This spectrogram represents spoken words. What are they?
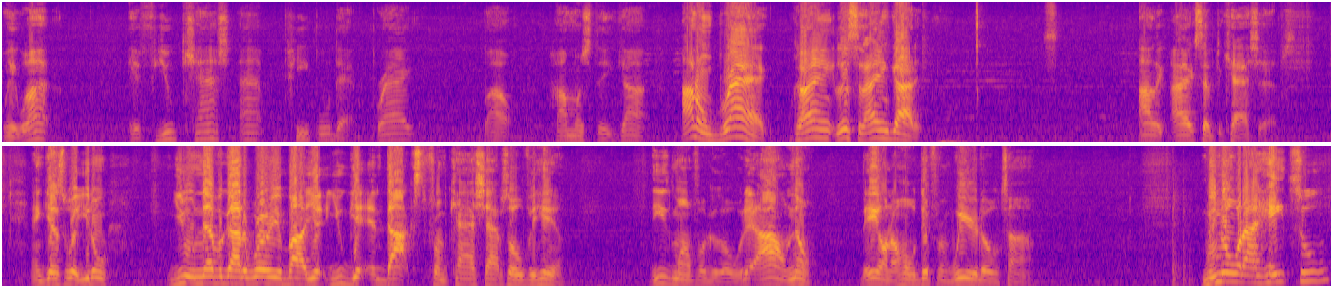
Wait, what? If you cash app people that brag about how much they got, I don't brag. I ain't listen, I ain't got it. I I accept the cash apps. And guess what? You don't you never got to worry about you, you getting doxxed from cash apps over here. These motherfuckers over there, I don't know. They on a whole different weirdo time. You know what I hate too?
